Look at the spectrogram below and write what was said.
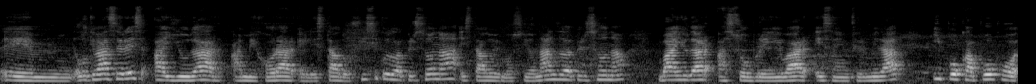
Em, lo que va a hacer es ayudar a mejorar el estado físico de la persona, estado emocional de la persona, va a ayudar a sobrellevar esa enfermedad y poco a poco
